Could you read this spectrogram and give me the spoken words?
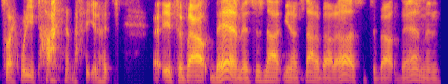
it's like, what are you talking about? You know, it's it's about them. This is not, you know, it's not about us. It's about them. And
